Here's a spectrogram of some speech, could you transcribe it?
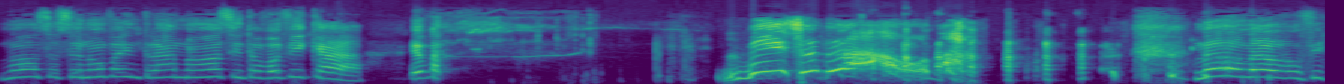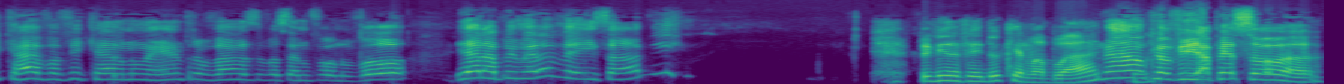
Nossa, você não vai entrar? Nossa, então eu vou ficar. Eu... Bicha, não! Não, não, eu vou ficar, eu vou ficar, eu não entro, vamos, se você não for, eu não vou. E era a primeira vez, sabe? Primeira vez do quê? Numa boate? Não, que eu vi a pessoa.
